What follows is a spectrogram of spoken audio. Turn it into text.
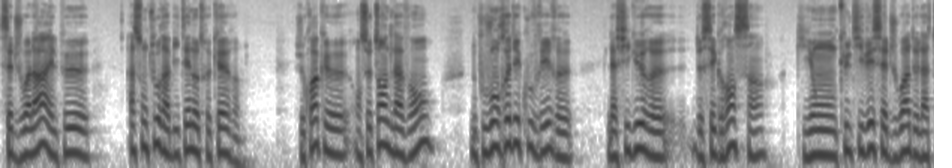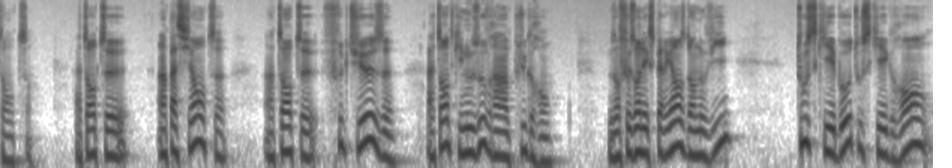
Cette joie-là, elle peut à son tour habiter notre cœur. Je crois que en ce temps de l'Avent, nous pouvons redécouvrir euh, la figure euh, de ces grands saints qui ont cultivé cette joie de l'attente. Attente euh, impatiente, attente fructueuse, attente qui nous ouvre à un plus grand. Nous en faisons l'expérience dans nos vies. Tout ce qui est beau, tout ce qui est grand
